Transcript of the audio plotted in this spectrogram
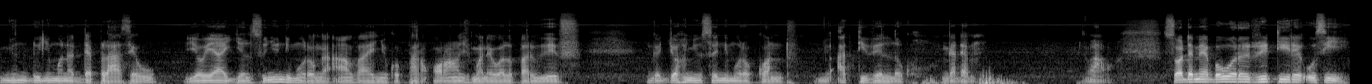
ñun duñu mën déplacer wu. Yow yaay jël suñu numéro nga envoyé ñu ko par Orange Money wala par Wave nga jox ñu sa numéro compte ñu activer la ko nga dem waaw. Soo demee ba war a retirer aussi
